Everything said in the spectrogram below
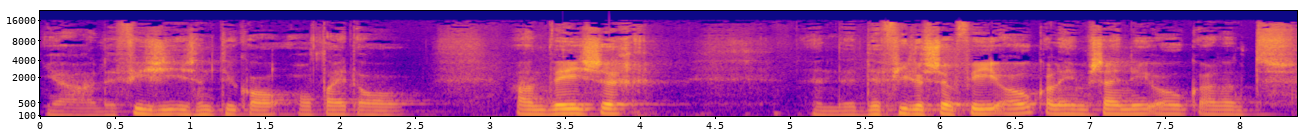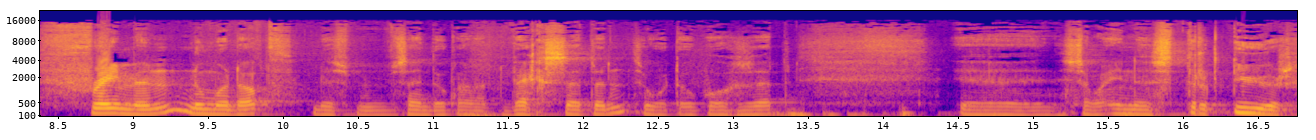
ja, de visie is natuurlijk al, altijd al aanwezig. En de, de, filosofie ook, alleen we zijn nu ook aan het framen, noemen we dat. Dus we zijn het ook aan het wegzetten, zo wordt het ook wel gezet. Uh, zeg maar in een structuur,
